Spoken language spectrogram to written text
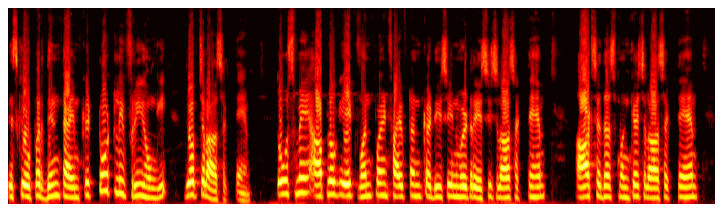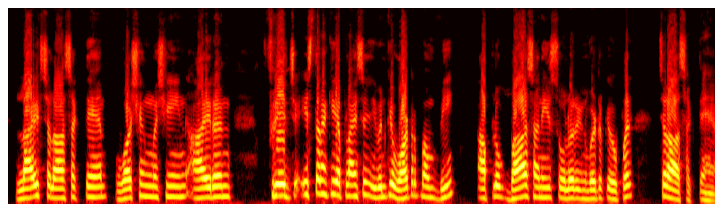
इसके ऊपर दिन टाइम के टोटली फ्री होंगी, जो आप चला सकते हैं। तो उसमें आप लोग एक 1.5 टन का डीसी इन्वर्टर एसी चला सकते हैं, आठ से दस पंखे चला सकते हैं लाइट चला सकते हैं वॉशिंग मशीन आयरन फ्रिज इस तरह की अप्लाइंसेज इवन के वाटर पंप भी आप लोग बासानी सोलर इन्वर्टर के ऊपर चला सकते हैं।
